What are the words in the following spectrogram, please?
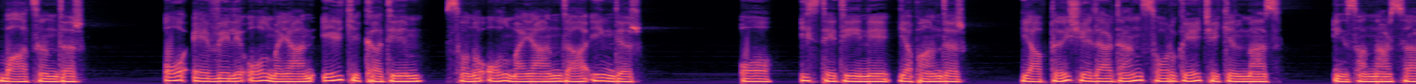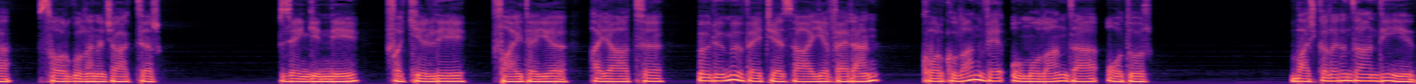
batındır. O evveli olmayan ilk kadim, sonu olmayan daimdir. O istediğini yapandır. Yaptığı şeylerden sorguya çekilmez. İnsanlarsa sorgulanacaktır. Zenginliği, fakirliği, faydayı, hayatı, ölümü ve cezayı veren, korkulan ve umulan da O'dur. Başkalarından değil,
